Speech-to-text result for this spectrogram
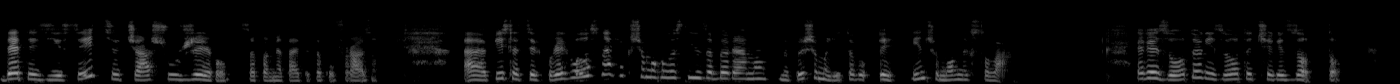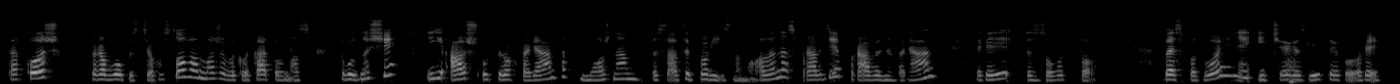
де ти з'їси цю чашу жиру. Запам'ятайте таку фразу. Е, Після цих приголосних, якщо ми голосні заберемо, ми пишемо літеру И в іншомовних словах. Ризото, різото чи різотто. Також правопис цього слова може викликати у нас труднощі, і аж у трьох варіантах можна писати по-різному. Але насправді правильний варіант ризото. Без подвоєння і через літеру ри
